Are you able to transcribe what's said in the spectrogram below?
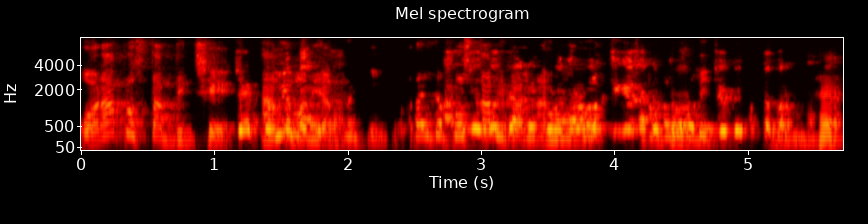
ওরা প্রস্তাব দিচ্ছে। আমি বলি না। আপনাকে ওরা এটা না। হ্যাঁ।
